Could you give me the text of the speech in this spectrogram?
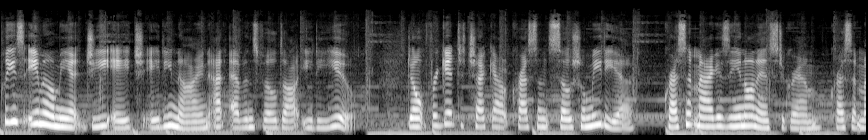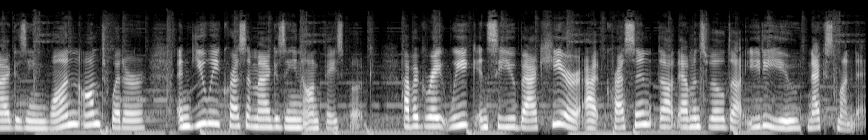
please email me at gh89 at evansville.edu. Don't forget to check out Crescent's social media Crescent Magazine on Instagram, Crescent Magazine 1 on Twitter, and UE Crescent Magazine on Facebook. Have a great week and see you back here at crescent.evansville.edu next Monday.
